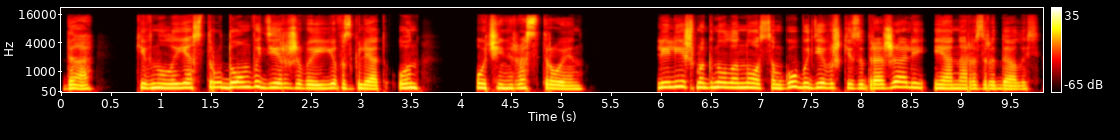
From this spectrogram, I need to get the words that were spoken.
Да, кивнула я с трудом, выдерживая ее взгляд. Он очень расстроен. Лили шмыгнула носом, губы девушки задрожали, и она разрыдалась.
